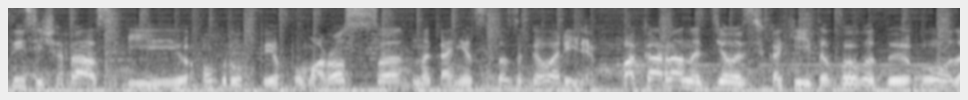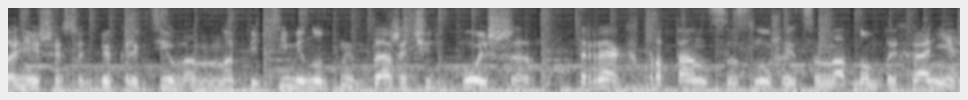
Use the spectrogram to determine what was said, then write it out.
тысяч раз, и о группе Поморосса наконец-то заговорили. Пока рано делать какие-то выводы о дальнейшей судьбе коллектива, но пятиминутный, даже чуть больше, трек про танцы слушается на одном дыхании,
